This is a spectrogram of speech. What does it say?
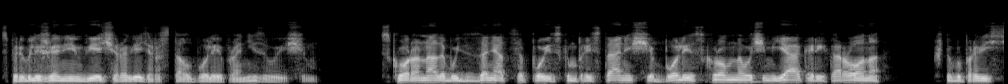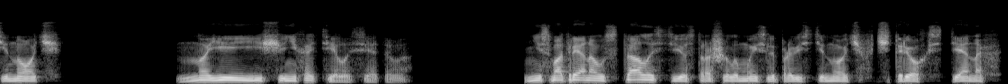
С приближением вечера ветер стал более пронизывающим. Скоро надо будет заняться поиском пристанища, более скромного, чем якорь и корона, чтобы провести ночь. Но ей еще не хотелось этого. Несмотря на усталость, ее страшила мысль провести ночь в четырех стенах,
